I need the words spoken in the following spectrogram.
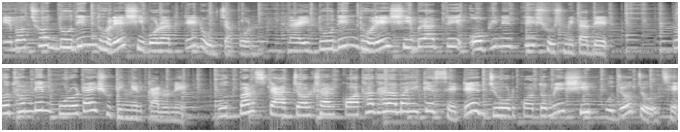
এবছর দুদিন ধরে শিবরাত্রির উদযাপন। তাই দুদিন ধরে শিবরাত্রি অভিনেত্রী সুস্মিতাদের। প্রথম দিন পুরোটাই শুটিংয়ের কারণে। বুধবার স্টার জলসার কথা ধারাবাহিকের সেটে জোর কদমে শিব পুজো চলছে।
